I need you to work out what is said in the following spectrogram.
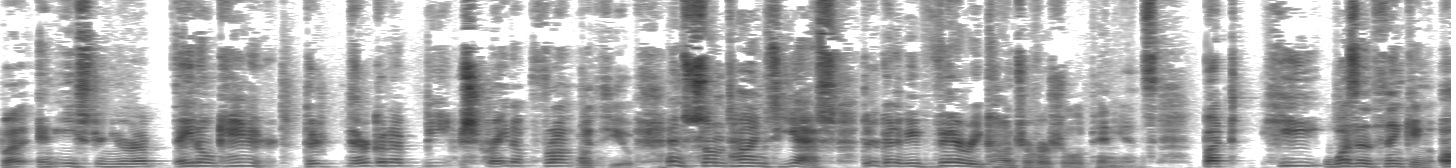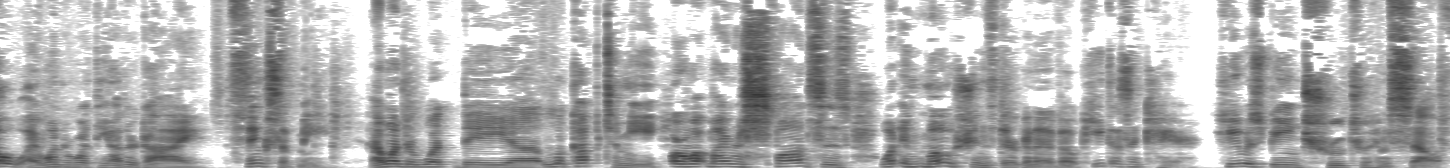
But in Eastern Europe, they don't care. They're, they're going to be straight up front with you. And sometimes, yes, they're going to be very controversial opinions. But he wasn't thinking, oh, I wonder what the other guy thinks of me. I wonder what they uh, look up to me or what my response is, what emotions they're going to evoke. He doesn't care. He was being true to himself.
